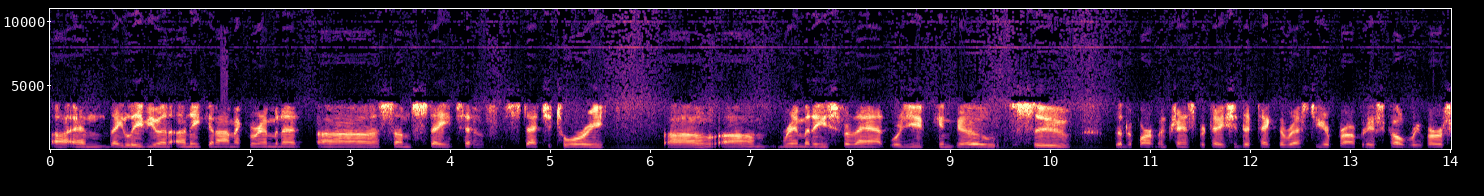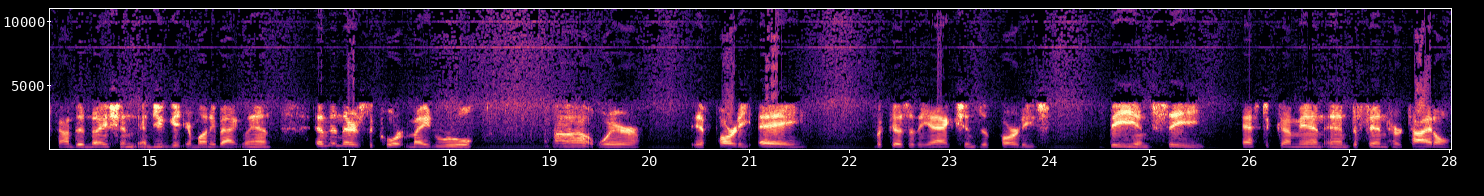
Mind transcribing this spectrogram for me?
uh, and they leave you an uneconomic remnant. Uh, some states have statutory uh, um, remedies for that, where you can go sue the Department of Transportation to take the rest of your property. It's called reverse condemnation, and you can get your money back then. And then there's the court-made rule, uh, where if Party A, because of the actions of parties B and C has to come in and defend her title.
